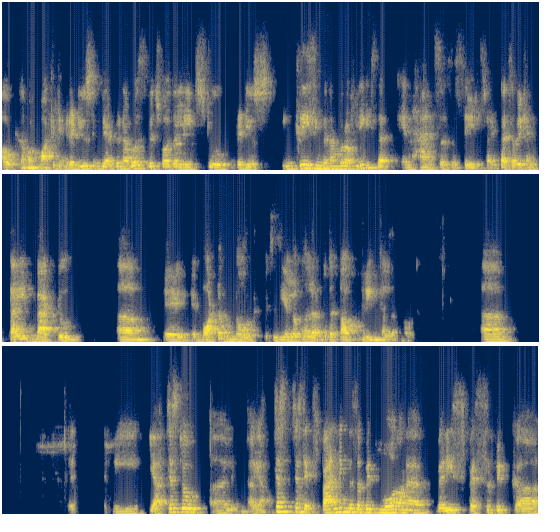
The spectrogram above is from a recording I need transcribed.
outcome of marketing reducing the admin hours, which further leads to reduce increasing the number of leads that enhances the sales, right? That's how we can tie it back to um, a, a, bottom node, which is yellow color, to the top green color node. Um, me, yeah, just to, uh, uh, yeah, just just expanding this a bit more on a very specific uh,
